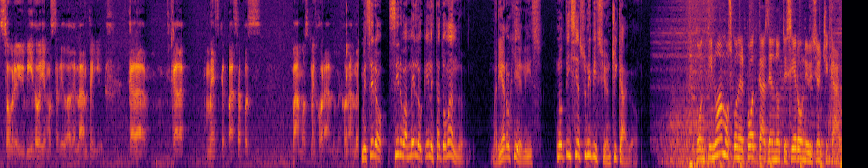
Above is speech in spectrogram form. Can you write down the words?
sobrevivido y hemos salido adelante y cada, cada mes que pasa pues vamos mejorando, mejorando. Mesero, sírvame lo que él está tomando. Mariano Gielis, Noticias Univisión Chicago. Continuamos con el podcast del noticiero Univisión Chicago.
